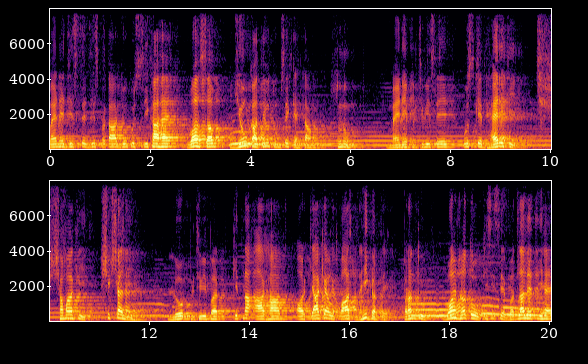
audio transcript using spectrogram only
मैंने जिससे जिस प्रकार जो कुछ सीखा है, वह सब ज्यो का त्यों तुमसे कहता हूँ। सुनो, मैंने पृथ्वी से उसके धैर्य की, क्षमा की शिक्षा ली है। लोग पृथ्वी पर कितना आघात और क्या क्या उत्पाद नहीं करते, परंतु वह न तो किसी से बदला लेती है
